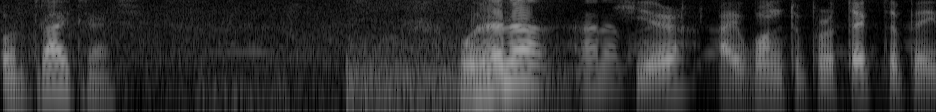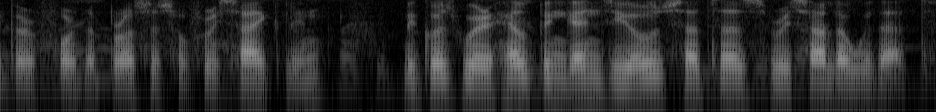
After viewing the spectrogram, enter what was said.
or dry trash. Here, I want to protect the paper for the process of recycling because we're helping NGOs such as Risala with that.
